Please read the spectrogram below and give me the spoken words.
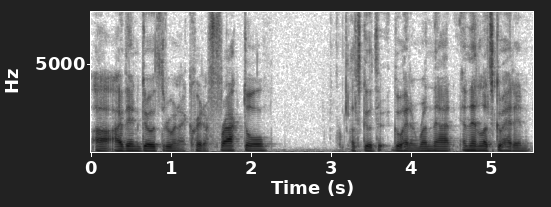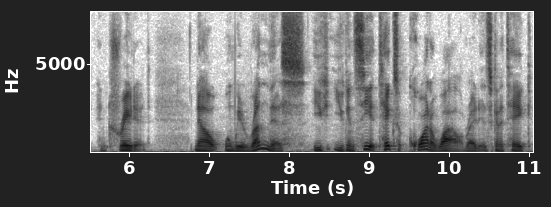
uh, I then go through and I create a fractal. Let's go, go ahead and run that. And then let's go ahead and, and create it. Now, when we run this, you, you can see it takes a, quite a while, right? It's going to take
